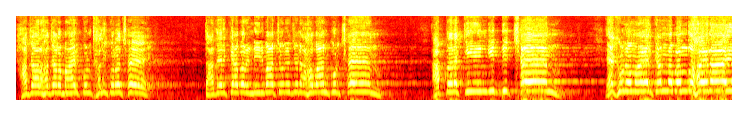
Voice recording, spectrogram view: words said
হাজার হাজার মায়ের কোল খালি করেছে, তাদেরকে আবার নির্বাচনের জন্য আহ্বান করছেন। আপনারা কি ইঙ্গিত দিচ্ছেন? এখনও মায়ের কান্না বন্ধ হয় নাই।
